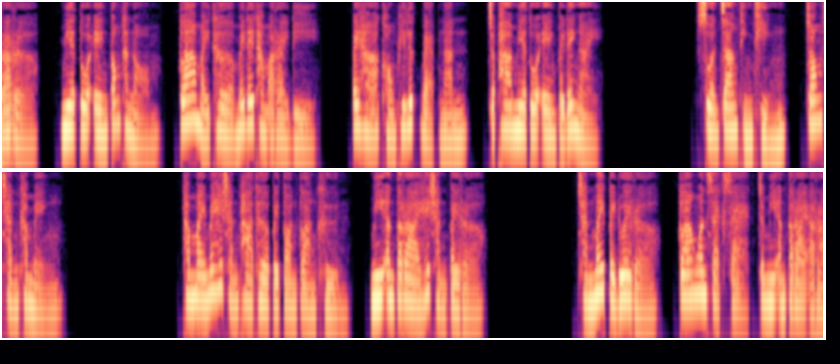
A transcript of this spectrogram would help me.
ระเหรอ เมียตัวเองต้องถนอม กล้าไหมเธอไม่ได้ทำอะไรดี ไปหาของพิลึกแบบนั้น จะพาเมียตัวเองไปได้ไง ส่วนจางถิงถิง จ้องฉันเขม็งทำไมไม่ให้ฉันพาเธอไปตอนกลางคืน มีอันตรายให้ฉันไปเหรอ ฉันไม่ไปด้วยเหรอ กลางวันแสกๆ จะมีอันตรายอะไร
